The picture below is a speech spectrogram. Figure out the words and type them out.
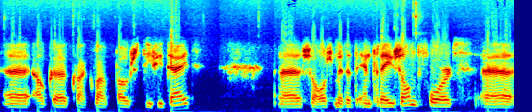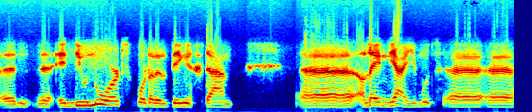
eh, ook eh, qua, qua positiviteit. Eh, zoals met het entree Zandvoort. eh, in, Nieuw-Noord worden er dingen gedaan. Eh, alleen ja, je moet... eh, eh,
